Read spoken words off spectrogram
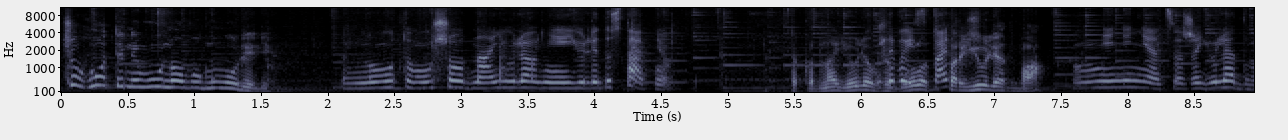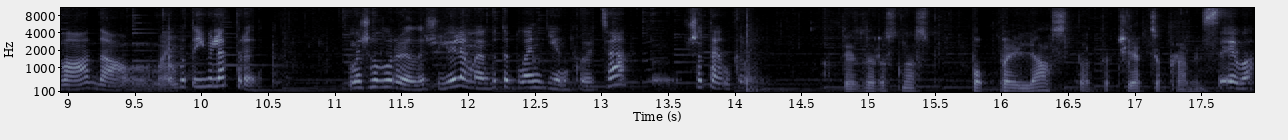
Чого ти не в новому уряді? Ну, тому що одна Юля, однієї Юлі достатньо. Так одна Юля вже Дивись, була, тепер бачиш? Юля 2. Ні, ні, ні, це вже Юля 2, да. Має бути Юля 3. Ми ж говорили, що Юля має бути блондинкою. Ця е, шатенкою. А ти зараз у нас попеляста, та чи як це правильно? Сива.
